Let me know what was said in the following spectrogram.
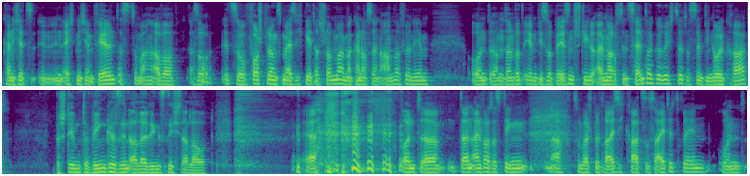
kann ich jetzt in, in, echt nicht empfehlen, das zu machen, aber also jetzt so vorstellungsmäßig geht das schon mal. Man kann auch seinen Arm dafür nehmen. Und ähm, dann wird eben dieser Besenstiel einmal auf den Center gerichtet, das sind die 0 Grad. Bestimmte Winkel sind allerdings nicht erlaubt. Ja. und äh, dann einfach das Ding nach zum Beispiel 30 Grad zur Seite drehen und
